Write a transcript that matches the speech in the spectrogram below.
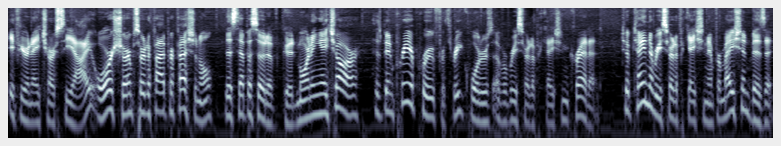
If you're an HRCI or SHRM certified professional, this episode of Good Morning HR has been pre approved for three quarters of a recertification credit. To obtain the recertification information, visit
